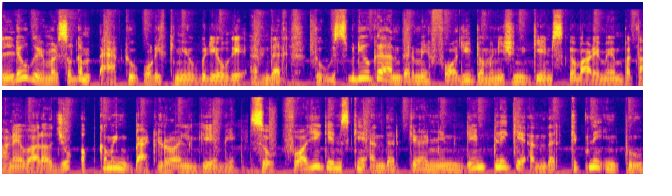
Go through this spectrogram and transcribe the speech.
Hello gamers welcome back to और एक न्यू वीडियो के अंदर। तो इस वीडियो के अंदर मैं फौजी डोमिनेशन गेम्स के बारे में बताने वाला जो अपकमिंग बैटल रॉयल गेम है। सो so, फौजी गेम्स के अंदर क्या आई मीन गेम प्ले के अंदर कितने इंप्रूव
